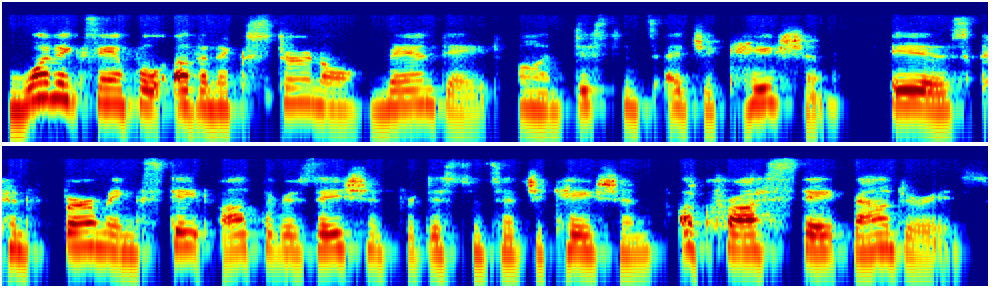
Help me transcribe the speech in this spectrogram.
One example of an external mandate on distance education is confirming state authorization for distance education across state boundaries.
